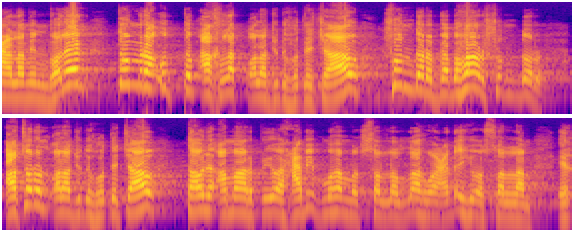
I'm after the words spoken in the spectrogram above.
আলামিন বলেন, তোমরা উত্তম আখলাক ওয়ালা যদি হতে চাও, সুন্দর ব্যবহার, সুন্দর আচরণ ওয়ালা যদি হতে চাও, তাহলে আমার প্রিয় হাবিব মোহাম্মদ সাল্লাল্লাহু আলাইহি ওয়াসাল্লাম, এর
